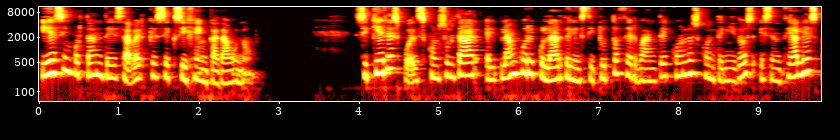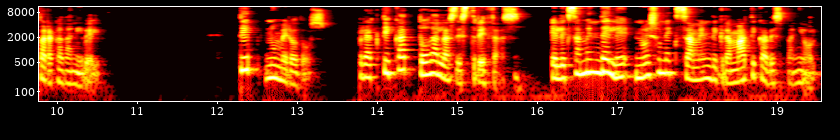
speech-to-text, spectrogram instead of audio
Y es importante saber qué se exige en cada uno. Si quieres, puedes consultar el plan curricular del Instituto Cervante con los contenidos esenciales para cada nivel. Tip número 2. Practica todas las destrezas. El examen DELE no es un examen de gramática de español.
